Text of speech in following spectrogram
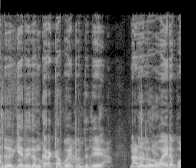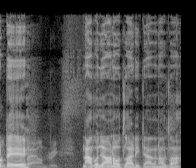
அது வரைக்கும் ரிதம் கரெக்டாக போயிட்டு இருந்தது. நடுவில் ஒரு வைடை போட்டு நான் கொஞ்சம் ஆணவத்தில் ஆடிட்டேன் அதனால தான்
